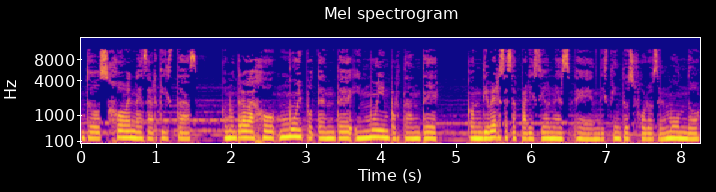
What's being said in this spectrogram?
dos jóvenes artistas con un trabajo muy potente y muy importante con diversas apariciones en distintos foros del mundo,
